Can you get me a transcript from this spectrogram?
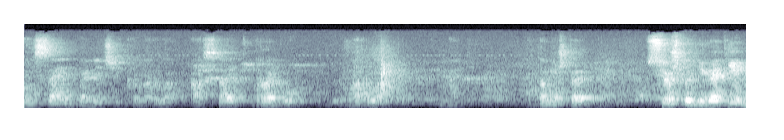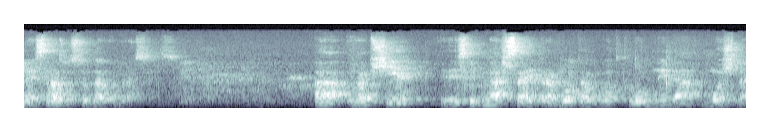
не сайт болельщиков Орла, а сайт врагов Орла. Потому что все, что негативное, сразу сюда выбрасывается. А вообще, если бы наш сайт работал, вот клубный, да, мощно,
